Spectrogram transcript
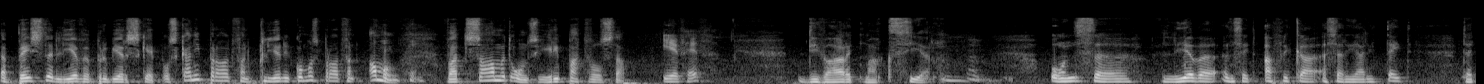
'n beste lewe probeer skep. Ons kan nie praat van kleur nie. Kom ons praat van almal wat saam met ons hierdie pad wil stap. EFF. die waarheid maak seer. Ons uh, lewe in Suid-Afrika is 'n realiteit. Dit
